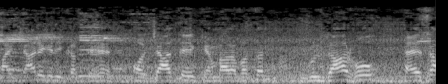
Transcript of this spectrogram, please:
بھائی چارے کے لیے کرتے ہیں اور چاہتے ہیں کہ ہمارا وطن گلزار ہو، ایسا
